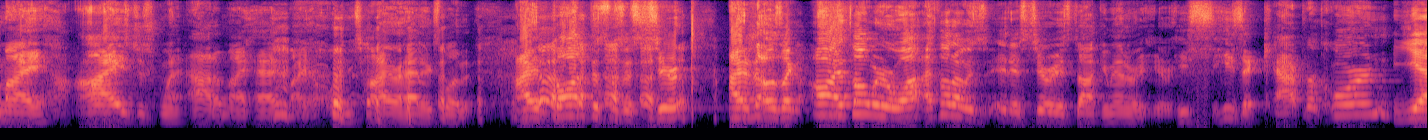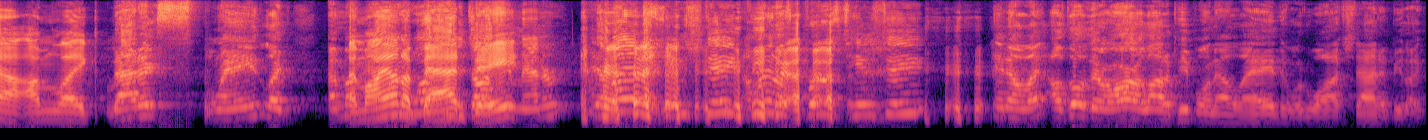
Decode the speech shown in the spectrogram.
my eyes just went out of my head. My whole entire head exploded. I thought this was a serious. I, I was like, oh, I thought we were. wa- I thought I was in a serious documentary here. He's he's a Capricorn. "Yeah, I'm like, That explained like. Am, Am I on a bad date? Am I on a hinge date? Am I on a first hinge date in LA? Although there are a lot of people in LA that would watch that and be like,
